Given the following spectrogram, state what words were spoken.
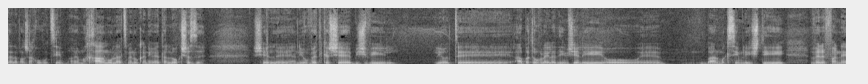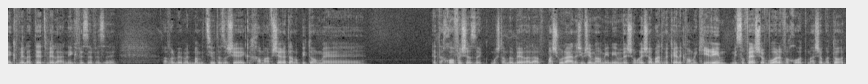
הדבר שאנחנו רוצים. הרי מכרנו לעצמנו כנראה את הלוקש הזה של אה, אני עובד קשה בשביל להיות אה, אבא טוב לילדים שלי, או אה, בעל מקסים לאשתי, ולפנק ולתת ולהעניק וזה וזה. אבל באמת במציאות הזו שככה מאפשרת לנו פתאום את החופש הזה, כמו שאתה מדבר עליו, מה שאולי אנשים שמאמינים ושומרי שבת וכאלה כבר מכירים, מסופי השבוע לפחות, מהשבתות,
